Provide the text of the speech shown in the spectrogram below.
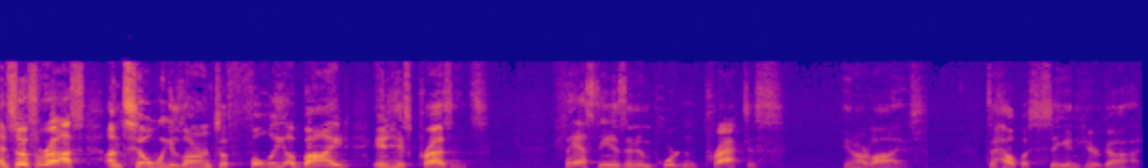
And so for us, until we learn to fully abide in his presence, fasting is an important practice in our lives to help us see and hear God.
